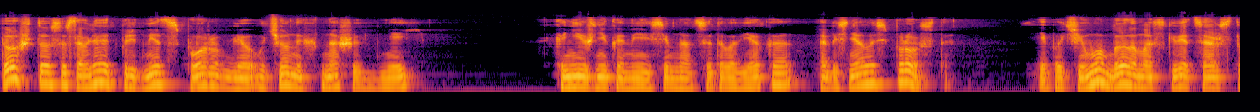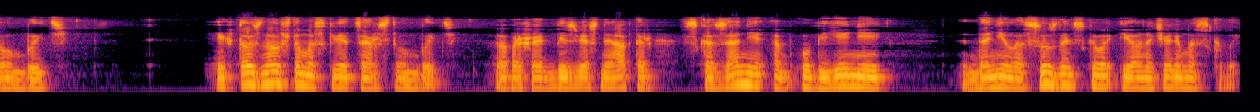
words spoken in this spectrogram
То, что составляет предмет споров для ученых наших дней, книжниками XVII века объяснялось просто. И почему было Москве царством быть? И кто знал, что Москве царством быть? Вопрошает безвестный автор сказания об убиении Данила Суздальского и о начале Москвы.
